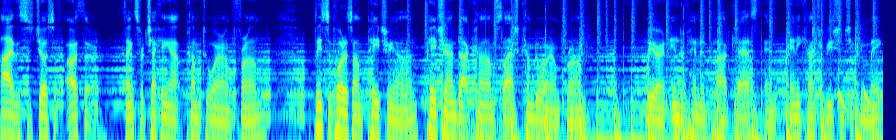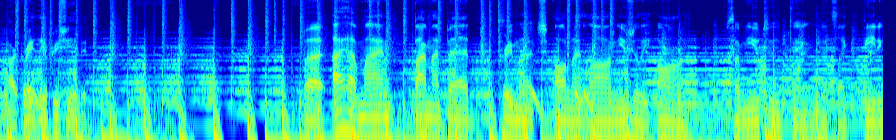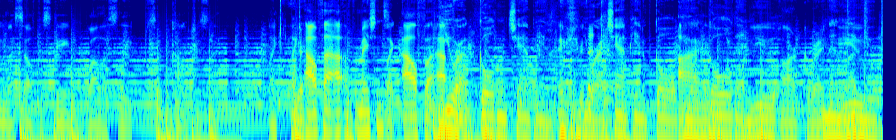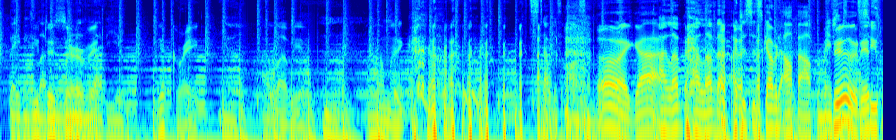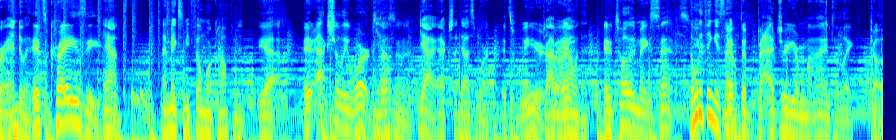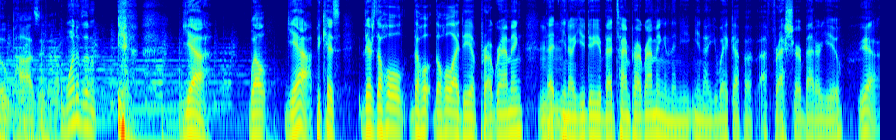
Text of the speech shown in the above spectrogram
Hi, this is Joseph Arthur. Thanks for checking out Come to Where I'm From. Please support us on Patreon, patreon.com slash come to where I'm from. We are an independent podcast, and any contributions you can make are greatly appreciated. But I have mine by my bed pretty much all night long, usually on some YouTube thing that's like feeding my self esteem while I sleep subconsciously. Like, Like alpha affirmations. like alpha after you are a golden champion. you are a champion of gold. You I are golden. You are great. Men you, love you. Babies you love deserve you. Women it. love you. You're great. Yeah. I love you. Mm. Oh my god. That stuff is awesome. oh my god. I love I love that. I just discovered alpha affirmations. Dude, I'm super into it. it's crazy. yeah. That makes me feel more confident. Yeah. It actually works, Yeah. doesn't it? Yeah, it actually does work. It's weird. Drive around with it. It totally makes sense. The only You- thing is, you like- have to badger your mind to like go positive. One of them yeah. Yeah. Well, yeah, because there's the whole the whole the whole idea of programming that Mhm. you know you do your bedtime programming and then you you know you wake up a, a fresher, better you. Yeah,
